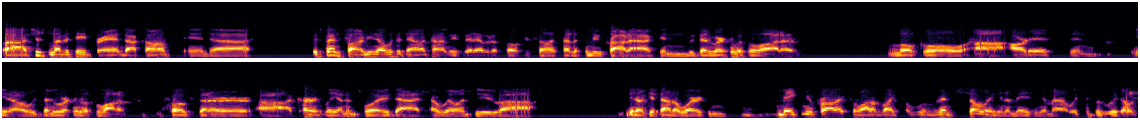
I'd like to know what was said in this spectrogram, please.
Uh, it's just levitatebrand.com. And uh, it's been fun. You know, with the downtime, we've been able to focus on kind of some new product. And we've been working with a lot of local uh, artists. And, you know, we've been working with a lot of folks that are uh, currently unemployed that are willing to, uh, you know, get down to work and make new products. A lot of like, we've been sewing an amazing amount. We typically don't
